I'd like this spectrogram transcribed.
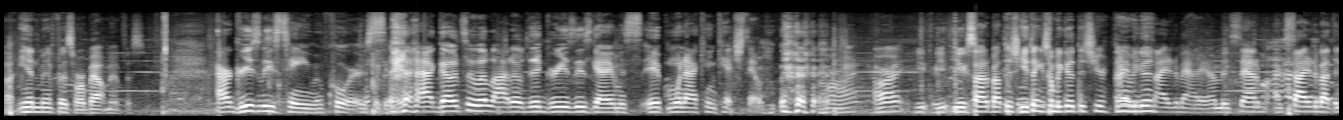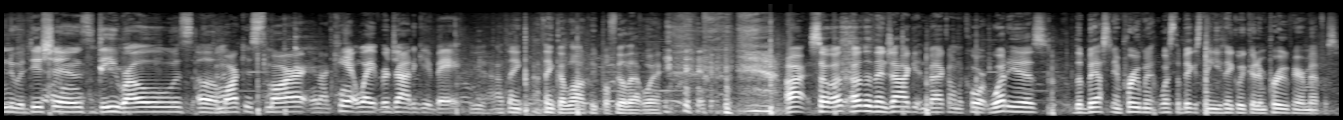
uh, in Memphis or about Memphis? Our Grizzlies team, of course. I go to a lot of the Grizzlies games if, when I can catch them. all right, all right. You, you, excited about this? You think it's gonna be good this year? Think I'm excited about it. I'm excited excited about the new additions, D Rose, uh, Marcus Smart, and I can't wait for Ja to get back. Yeah, I think I think a lot of people feel that way. all right. So other than Ja getting back on the court, what is the best improvement? What's the biggest thing you think we could improve here in Memphis?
